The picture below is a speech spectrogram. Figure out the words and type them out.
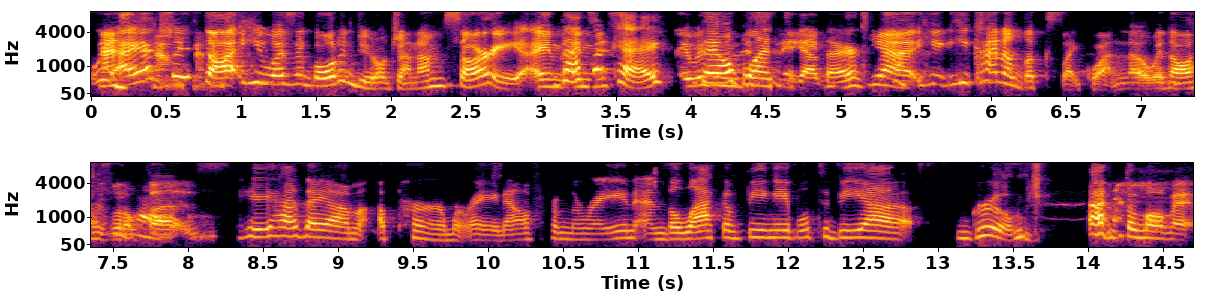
Wait, I actually good. thought he was a golden doodle, Jen. I'm sorry. I, I that's missed- okay. It was they a all blend together. Yeah, he, he kind of looks like one though, with all his little Aw. fuzz. He has a um a perm right now from the rain and the lack of being able to be uh groomed at the moment.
